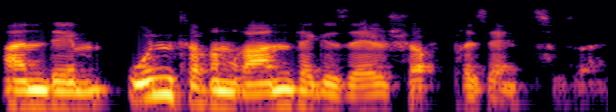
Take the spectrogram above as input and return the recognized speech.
an dem unteren Rand der Gesellschaft präsent zu sein.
